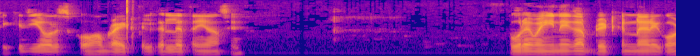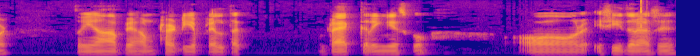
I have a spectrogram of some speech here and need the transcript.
ठीक है जी, और इसको हम राइट फिल कर लेते हैं यहाँ से। पूरे महीने का अपडेट करना है रिकॉर्ड तो यहाँ पे हम थर्टी अप्रैल तक ट्रैक करेंगे इसको। और इसी तरह से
